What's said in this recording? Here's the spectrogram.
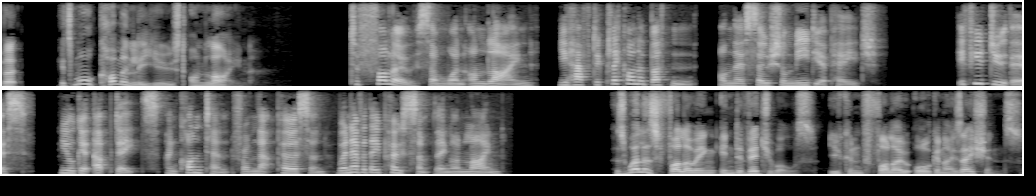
but it's more commonly used online. To follow someone online, you have to click on a button on their social media page. If you do this, you'll get updates and content from that person whenever they post something online. As well as following individuals, you can follow organisations.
